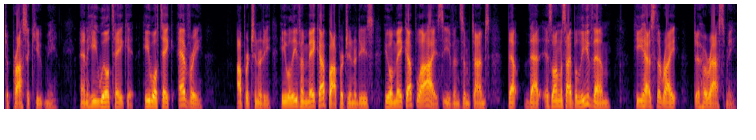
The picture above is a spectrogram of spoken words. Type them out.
to prosecute me, and he will take it. He will take every opportunity. He will even make up opportunities. He will make up lies, even sometimes, that, that as long as I believe them, he has the right to harass me.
